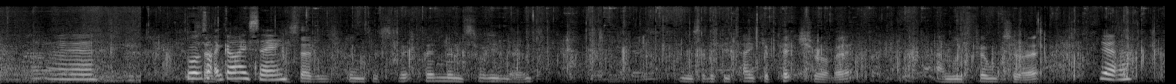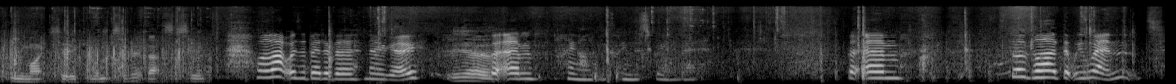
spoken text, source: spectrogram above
Uh, what was that guy saying? He said he's been to Finland, Sweden, and he said if you take a picture of it and you filter it, Yeah. You might see a glimpse of it. That's the secret. Well, that was a bit of a no-go. Yeah. But um, hang on, let me clean the screen a bit. But um, still glad that we went.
